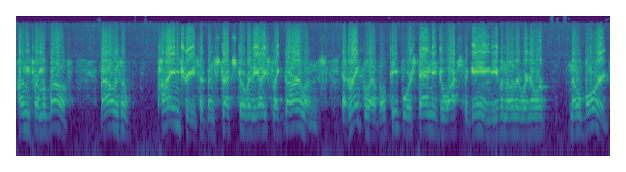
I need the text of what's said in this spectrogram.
hung from above. Boughs of pine trees had been stretched over the ice like garlands. At rink level, people were standing to watch the game, even though there were no no boards.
